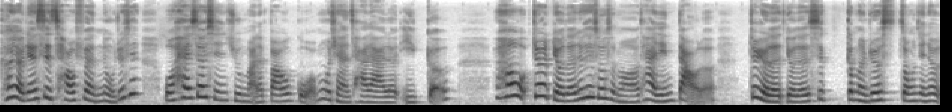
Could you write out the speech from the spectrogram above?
可有件事超愤怒，就是我黑色星期五买的包裹，目前才来了一个，然后就有的就是说什么它已经到了，就有的有的是。根本就中间就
